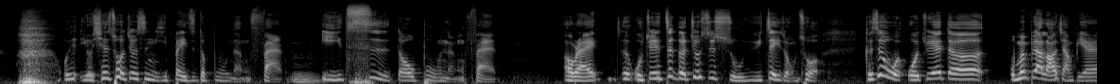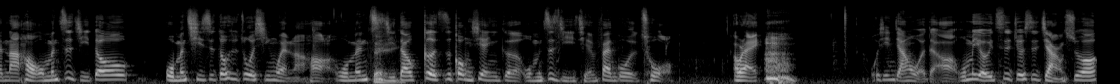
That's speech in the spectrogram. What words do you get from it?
我有些错就是你一辈子都不能犯，嗯，一次都不能犯。All right，我觉得这个就是属于这种错。可是我我觉得我们不要老讲别人啦，哈，我们自己都，我们其实都是做新闻了哈，我们自己都各自贡献一个我们自己以前犯过的错。All right，我先讲我的啊。我们有一次就是讲说，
